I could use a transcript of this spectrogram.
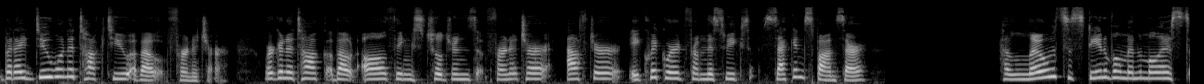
But I do want to talk to you about furniture. We're going to talk about all things children's furniture after a quick word from this week's second sponsor. Hello, sustainable minimalists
